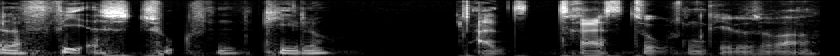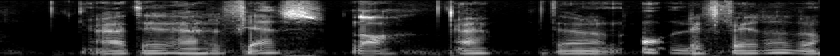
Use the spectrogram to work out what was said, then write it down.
Eller 80.000 kilo? Ej, 60.000 kilo så var. Ja, det er 70. Nå, Ja, det er en ordentlig fætter, du.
